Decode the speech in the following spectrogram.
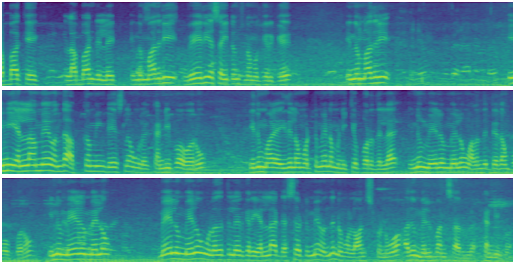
அப்பா கேக் லப்பான் டிலைட் இந்த மாதிரி வேரியஸ் ஐட்டம்ஸ் நமக்கு இருக்குது இந்த மாதிரி இனி எல்லாமே வந்து அப்கமிங் டேஸில் உங்களுக்கு கண்டிப்பாக வரும். இது ம இதில் மட்டுமே நம்ம நிற்க போகிறதில்ல இன்னும் மேலும் மேலும் வளர்ந்துட்டே தான் போக போகிறோம் இன்னும் மேலும் மேலும் மேலும் மேலும் உலகத்தில் இருக்கிற எல்லா டெசர்ட்டுமே வந்து நம்ம லான்ச் பண்ணுவோம். அதுவும் மெல்பார்ன் சார்பில் கண்டிப்பாக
